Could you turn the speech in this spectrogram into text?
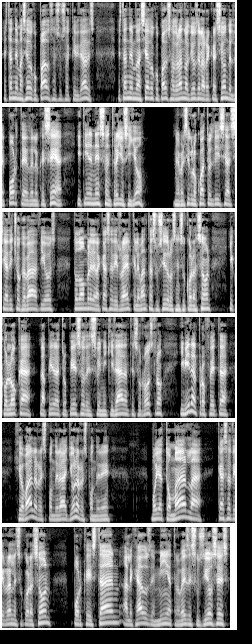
están demasiado ocupados en sus actividades, están demasiado ocupados adorando al Dios de la recreación, del deporte de lo que sea, y tienen eso entre ellos y yo. En el versículo 4 él dice, así ha dicho Jehová, Dios, todo hombre de la casa de Israel que levanta sus ídolos en su corazón y coloca la piedra de tropiezo de su iniquidad ante su rostro, y viene al profeta, Jehová le responderá, yo le responderé, voy a tomar la casa de Israel en su corazón, porque están alejados de mí a través de sus dioses,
